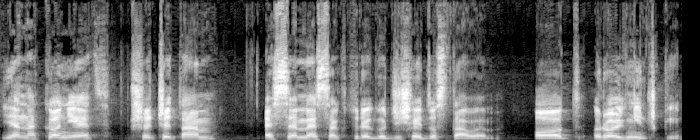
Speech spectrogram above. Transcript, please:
Ja na koniec przeczytam SMS-a, którego dzisiaj dostałem od rolniczki.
